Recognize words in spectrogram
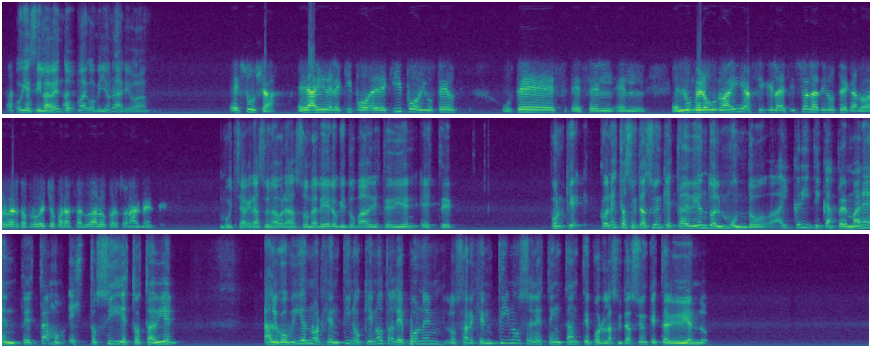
¿ah? Oye, si la vendo, me hago millonario, ¿ah? Es suya, es ahí del equipo, del equipo y usted, usted es, el, el número uno ahí, así que la decisión la tiene usted, Carlos Alberto. Aprovecho para saludarlo personalmente. Muchas gracias, un abrazo, me alegro que tu padre esté bien. Este, porque con esta situación que está viviendo el mundo, hay críticas permanentes, estamos, esto sí, esto está bien. Al gobierno argentino, ¿qué nota le ponen los argentinos en este instante por la situación que está viviendo?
